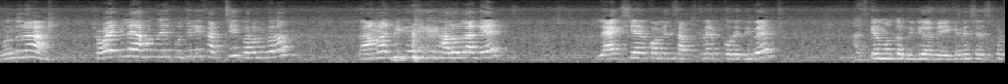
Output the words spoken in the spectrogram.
বন্ধুরা, সবাই মিলে এখন এই কচুরি খাচ্ছি, গরম গরম। তো আমার ভিডিও যদি ভালো লাগে লাইক শেয়ার কমেন্ট সাবস্ক্রাইব করে দিবে। আজকের মতো ভিডিও আমি এখানে শেষ করছি।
